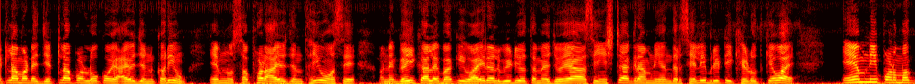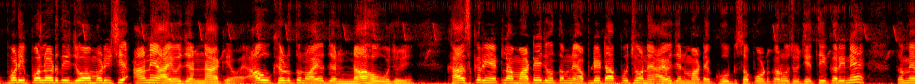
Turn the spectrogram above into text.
એટલા માટે જેટલા પણ લોકોએ આયોજન કર્યું, એમનું સફળ આયોજન થયું હશે. અને ગઈકાલે બાકી વાયરલ વીડિયો તમે જોયા હશે ઇન્સ્ટાગ્રામની અંદર સેલિબ્રિટી ખેડૂત કહેવાય એમની પણ મગફળી પલળતી જોવા મળી છે. આને આયોજન ના કહેવાય. આવું ખેડૂતોનું આયોજન ના હોવું જોઈએ. ખાસ કરીને એટલા માટે જ હું તમને અપડેટ આપું છું અને આયોજન માટે ખૂબ સપોર્ટ કરું છું. જેથી કરીને તમે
